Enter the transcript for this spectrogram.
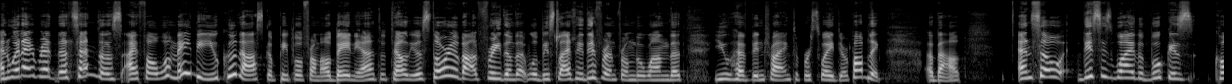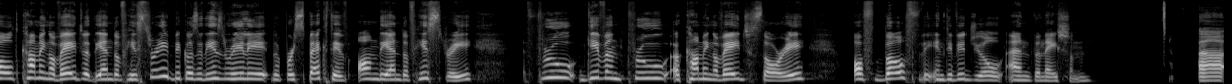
And when I read that sentence, I thought, well, maybe you could ask the people from Albania to tell you a story about freedom that will be slightly different from the one that you have been trying to persuade your public about. And so, this is why the book is called Coming of Age at the End of History, because it is really the perspective on the end of history through given through a coming of age story of both the individual and the nation. Uh,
